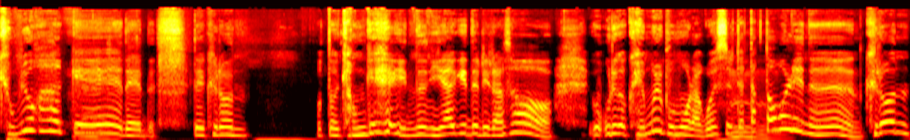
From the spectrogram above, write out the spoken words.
교묘하게 네, 네, 네, 그런 어떤 경계에 있는 이야기들이라서 우리가 괴물 부모라고 했을 때딱 음. 떠올리는 그런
